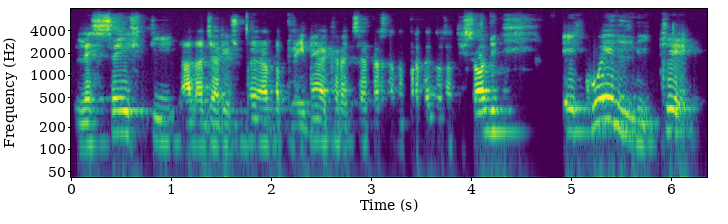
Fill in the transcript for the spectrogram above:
le safety alla Jarius Bird, playmaker, eccetera, stanno prendendo tanti soldi e quelli che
